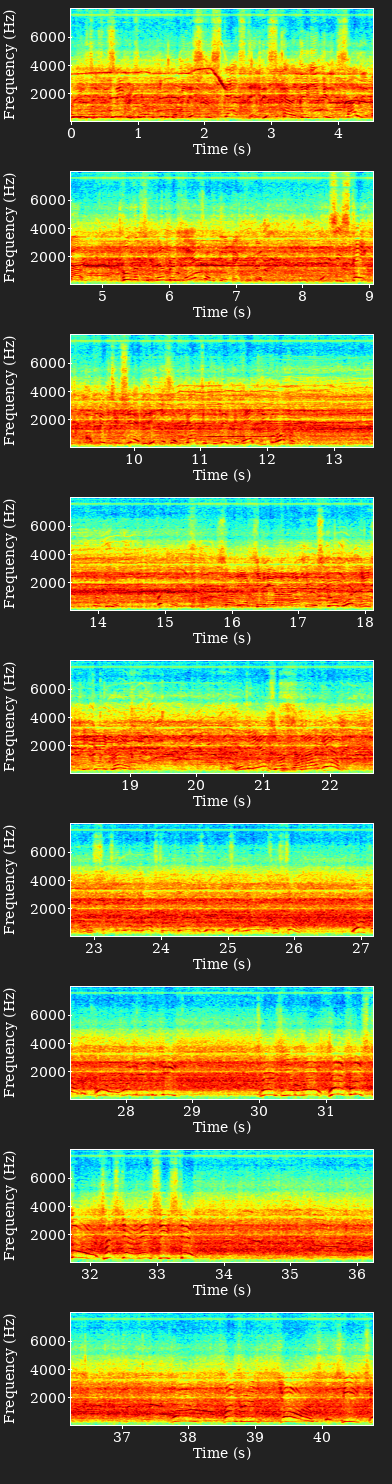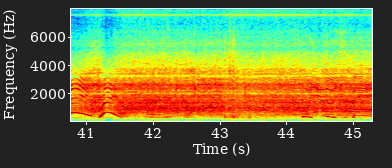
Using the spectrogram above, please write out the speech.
because these receivers, I mean, this is a stats day. This is the kind of day you get excited about pulling up some numbers and trying to get a victory. But NC State hasn't been too shabby. They just have got to connect and have people open. It's going to be a foot race. Saw the activity on our accurate scoreboard. Here's T.J. Graham in the end zone, coming out again. On a 60-yarder last time down, he's going to get some yardage this time. Walk on the corner, one man to beat. State. T.J. Graham. Boy, you know you bad.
